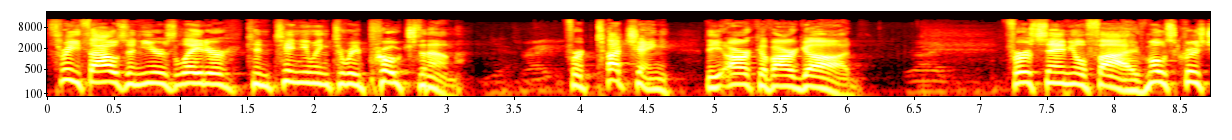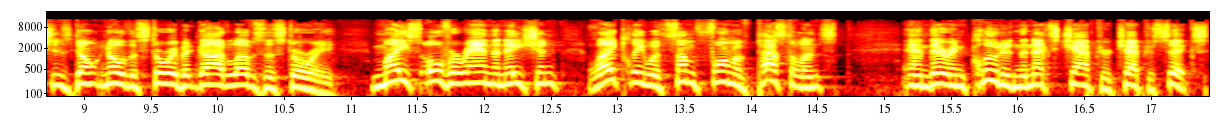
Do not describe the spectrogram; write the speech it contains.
3,000 years later, continuing to reproach them for touching the ark of our God. 1 Samuel 5. Most Christians don't know the story, but God loves the story. Mice overran the nation, likely with some form of pestilence, and they're included in the next chapter, chapter 6.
